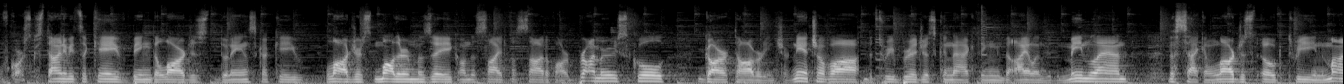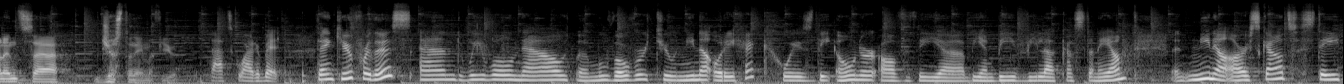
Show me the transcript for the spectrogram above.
Of course, Kostanjevica Cave being the largest Dolenjska cave, largest modern mosaic on the side facade of our primary school, Guard Tower in Chernechava, the three bridges connecting the island with the mainland, the second largest oak tree in Manence, just to name a few. That's quite a bit. Thank you for this, and we will now uh, move over to Nina Orehek, who is the owner of the uh, B&B Villa Castanea. Nina, our scouts stayed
